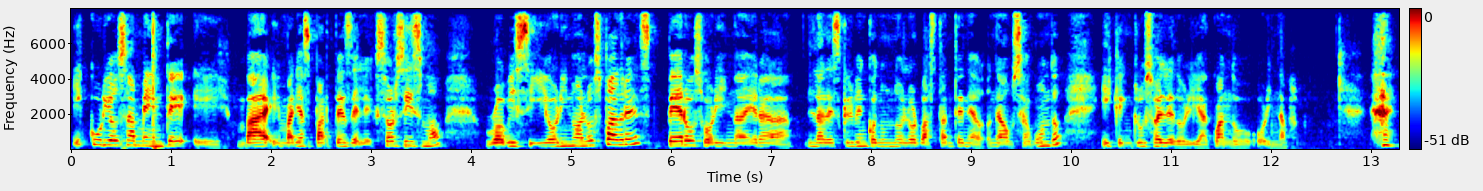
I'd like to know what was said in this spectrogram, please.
Y curiosamente eh, va en varias partes del exorcismo. Robbie sí orinó a los padres, pero su orina era, la describen con un olor bastante nauseabundo y que incluso él le dolía cuando orinaba.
